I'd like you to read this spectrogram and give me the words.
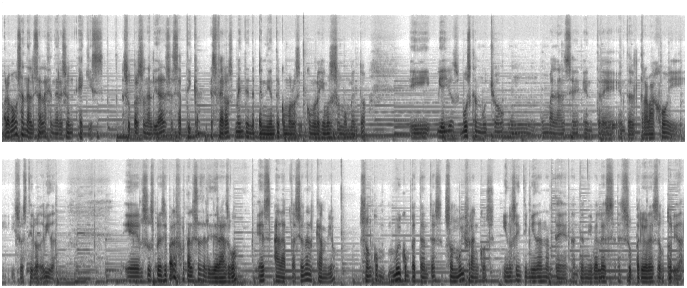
Ahora vamos a analizar la generación X. Su personalidad es escéptica, es ferozmente independiente, como lo, como lo dijimos hace un momento, y, ellos buscan mucho un, balance entre, entre, el trabajo y, su estilo de vida. sus principales fortalezas de liderazgo es adaptación al cambio, son muy competentes, son muy francos y no se intimidan ante, ante niveles superiores de autoridad.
